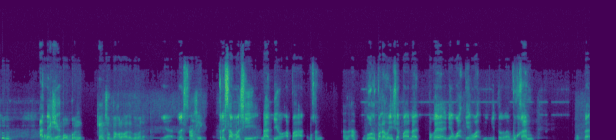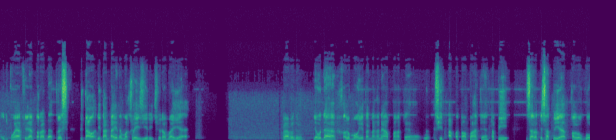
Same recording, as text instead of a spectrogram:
Aneh si ya? Bobon kan sumpah kalau kata gue ada. Iya, terus asli. Terus sama si Nadio apa bukan gue lupa namanya siapa nah, pokoknya ini wak geng wak geng gitu lah bukan bukan itu pokoknya afiliator ada terus ditawa ditantangin sama Crazy Rich Surabaya Kenapa tuh? Ya udah, kalau maunya tantangannya apa katanya? Sit up atau apa katanya. Tapi syaratnya satu ya, kalau gue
